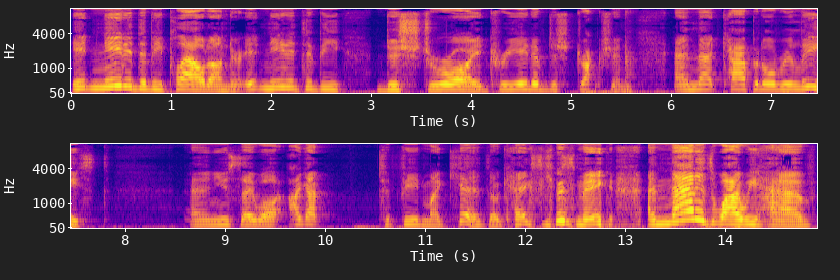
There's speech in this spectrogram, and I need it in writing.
It needed to be plowed under. It needed to be destroyed, creative destruction, and that capital released. And you say, well, I got to feed my kids, okay? Excuse me. And that is why we have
